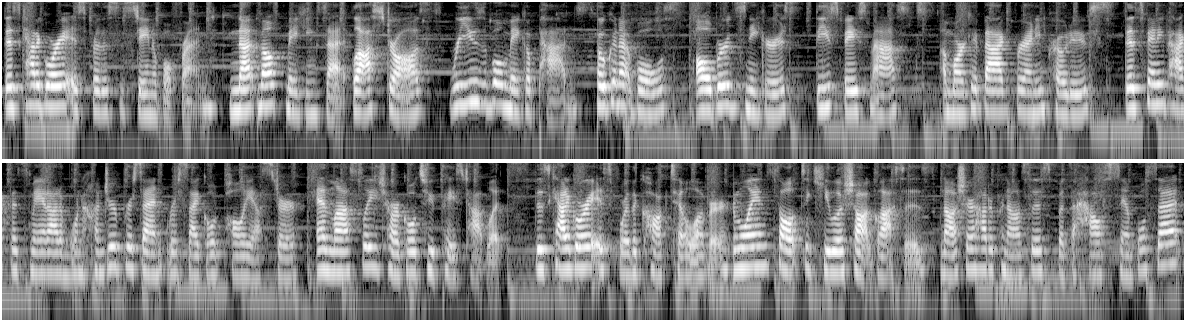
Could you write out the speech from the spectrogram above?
This category is for the sustainable friend. Nut milk making set, glass straws, reusable makeup pads, coconut bowls, Allbirds sneakers, these face masks, a market bag for any produce, this fanny pack that's made out of 100% recycled polyester, and lastly, charcoal toothpaste tablets. This category is for the cocktail lover. Himalayan salt tequila shot glasses. Not sure how to pronounce this, but the Haus sample set.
